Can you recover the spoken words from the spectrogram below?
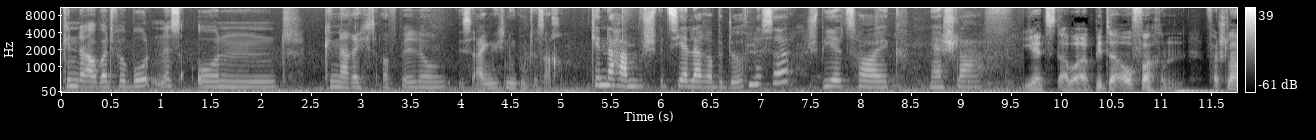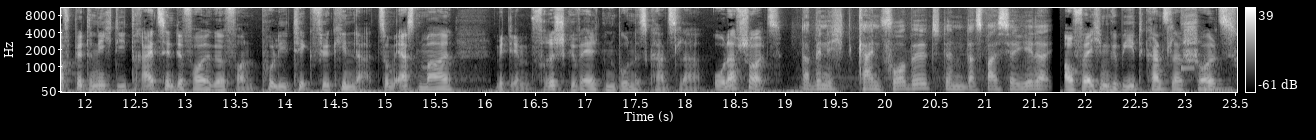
Kinderarbeit verboten ist und Kinderrecht auf Bildung ist eigentlich eine gute Sache. Kinder haben speziellere Bedürfnisse, Spielzeug, mehr Schlaf. Jetzt aber bitte aufwachen. Verschlaft bitte nicht die 13. Folge von Politik für Kinder. Zum ersten Mal mit dem frisch gewählten Bundeskanzler Olaf Scholz. Da bin ich kein Vorbild, denn das weiß ja jeder. Auf welchem Gebiet Kanzler Scholz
